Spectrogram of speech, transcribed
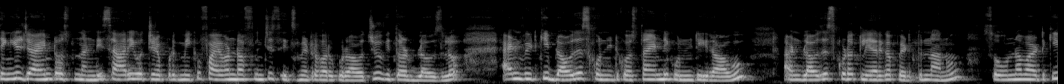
సింగిల్ జాయింట్ వస్తుందండి. శారీ వచ్చేటప్పుడు మీకు ఫైవ్ అండ్ హాఫ్ నుంచి సిక్స్ మీటర్ వరకు రావచ్చు వితౌట్ బ్లౌజ్లో. అండ్ వీటికి బ్లౌజెస్ కొన్నిటికి వస్తాయండి కొన్నిటికి రావు. అండ్ బ్లౌజెస్ కూడా క్లియర్గా పెడుతున్నాను. సో ఉన్న వాటికి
